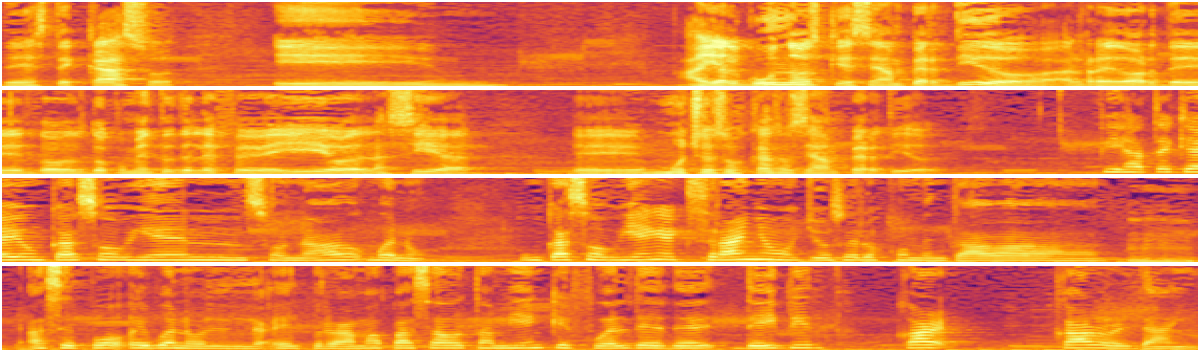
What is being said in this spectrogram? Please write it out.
de este caso. Y hay algunos que se han perdido alrededor de los documentos del FBI o de la CIA. Eh, muchos de esos casos se han perdido. Fíjate que hay un caso bien sonado, bueno, un caso bien extraño, yo se los comentaba hace poco, bueno, el, el programa pasado también, que fue el de, de- David Car Carradine.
